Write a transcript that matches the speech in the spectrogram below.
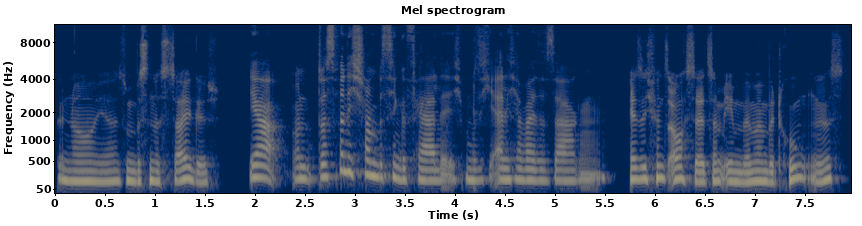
Genau, ja, so ein bisschen nostalgisch. Ja, und das finde ich schon ein bisschen gefährlich, muss ich ehrlicherweise sagen. Also ich finde es auch seltsam, eben wenn man betrunken ist,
